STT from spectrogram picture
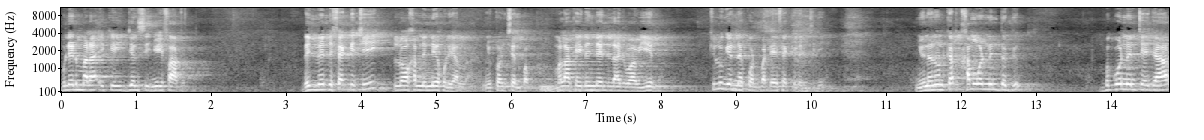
bu leen malaayika yi jël si ñuy faatu dañ leen di fekk ci loo xam ne neexul yàlla. ñu tooñ seen bopp. Malaaka yi dañ leen di laaj waaw yéen ci lu ngeen nekkoon ba dee fekk leen ci nii ñu ne noonu kat xamoon nañ dëgg bëggoon nañ cee jaar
